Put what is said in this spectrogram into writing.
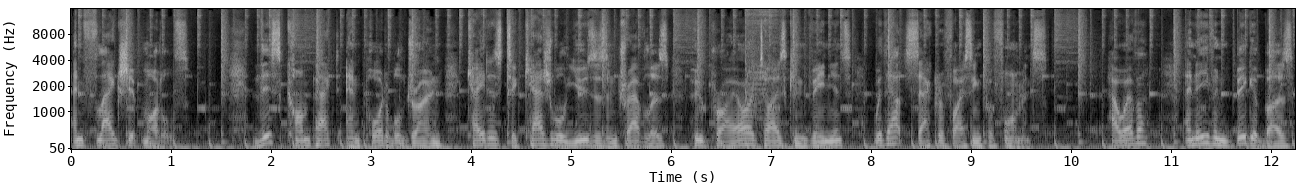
and flagship models. This compact and portable drone caters to casual users and travelers who prioritize convenience without sacrificing performance. However, an even bigger buzz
